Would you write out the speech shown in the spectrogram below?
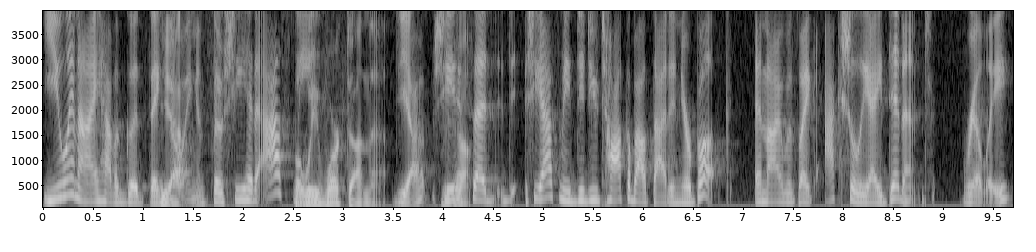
you and i have a good thing Yeah. going and so she had asked But me we've worked on that. yeah she Yeah. said she asked me did you talk about that in your book and i was like actually i didn't really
